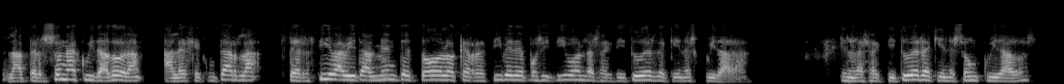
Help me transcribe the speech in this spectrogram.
la persona cuidadora, al ejecutarla, perciba vitalmente todo lo que recibe de positivo en las actitudes de quien es cuidada. En las actitudes de quienes son cuidados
